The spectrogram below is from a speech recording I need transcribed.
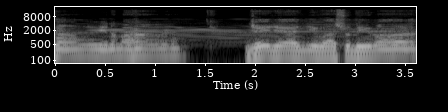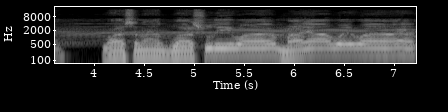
गणेशाय नम। जय जय जी वासुदेवा वासनाद वासुदेवा माया वैवा।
